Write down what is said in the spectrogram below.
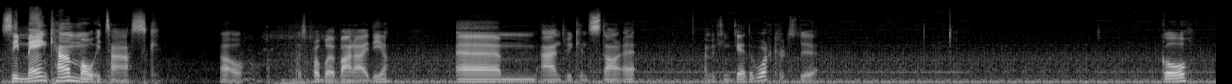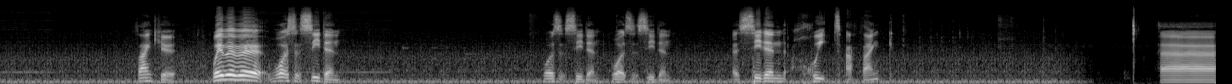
See, men can multitask. Uh oh That's probably a bad idea. Um, and we can start it. And we can get the worker to do it. Go. Thank you. Wait, wait, wait. What is it seeding? What is it seeding? What is it seeding? It's seeding wheat, I think. Uh,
